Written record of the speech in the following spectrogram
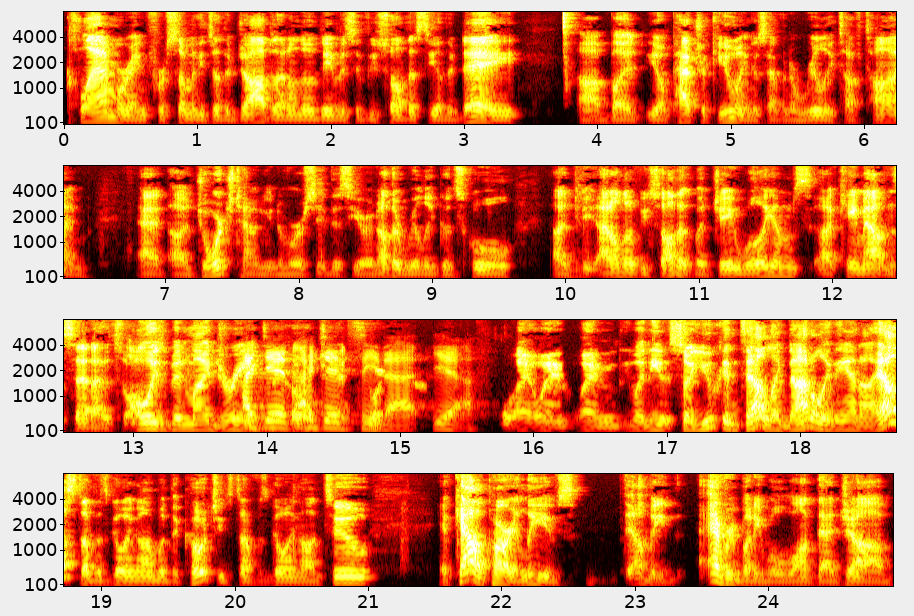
clamoring for some of these other jobs. I don't know, Davis, if you saw this the other day, uh, but you know Patrick Ewing is having a really tough time at uh, Georgetown University this year, another really good school. Uh, I don't know if you saw this, but Jay Williams uh, came out and said, "It's always been my dream." I did, I did see that. Yeah. When when when, when he, so you can tell, like not only the NIL stuff is going on, but the coaching stuff is going on too. If Calipari leaves, they'll be everybody will want that job,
